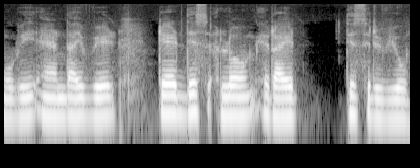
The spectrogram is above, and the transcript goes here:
movie and I waited this long write this review.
